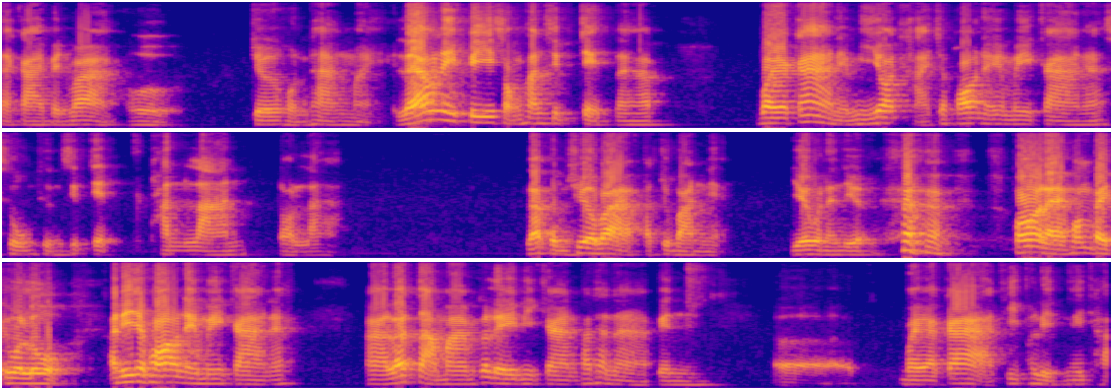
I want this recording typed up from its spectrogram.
แต่กลายเป็นว่า เออ เจอหนทางใหม่ แล้วในปี 2017 นะครับไวอาก้าเนี่ยมียอดขายเฉพาะในอเมริกานะ สูงถึง 17พันล้านดอลลาร์ และผมเชื่อว่าปัจจุบันเนี่ย เยอะกว่านั้นเยอะ เพราะอะไรเพราะมันไปทั่วโลก อันนี้เฉพาะในอเมริกานะ อ่า แล้วต่อมามันก็เลยมีการพัฒนาเป็น ไวอาก้าที่ผลิตในไท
